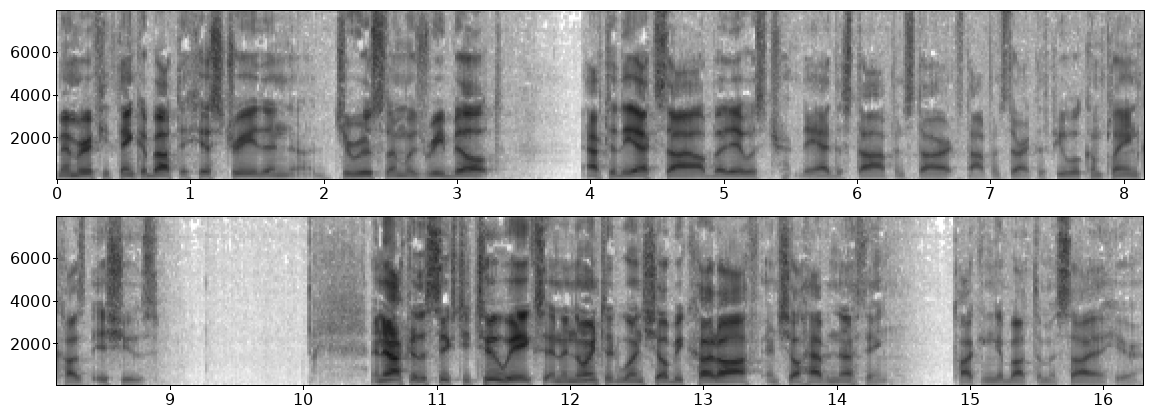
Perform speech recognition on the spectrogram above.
Remember, if you think about the history, then uh, Jerusalem was rebuilt after the exile, but it was they had to stop and start, stop and start, because people complained, caused issues. And after the 62 weeks, an anointed one shall be cut off and shall have nothing. Talking about the Messiah here.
